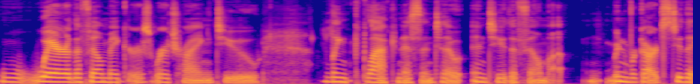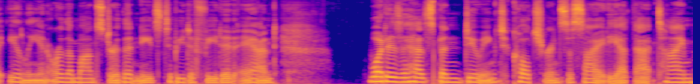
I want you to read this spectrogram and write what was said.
where the filmmakers were trying to link blackness into into the film uh, in regards to the alien or the monster that needs to be defeated and what it has been doing to culture and society at that time.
